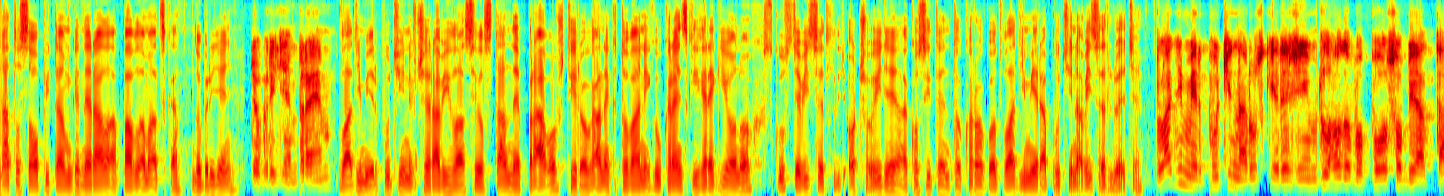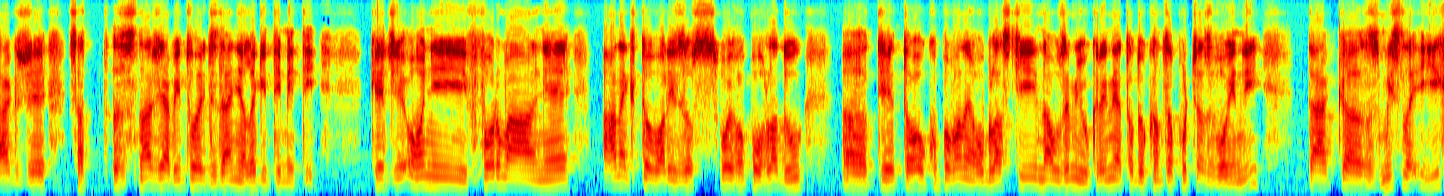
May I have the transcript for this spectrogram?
Na to sa opýtam generála Pavla Macka. Dobrý deň. Dobrý deň, prajem. Vladimír Putin včera vyhlásil stanné právo v štyroch anektovaných ukrajinských regiónoch. Skúste vysvetliť, o čo ide, ako si tento krok od Vladimíra Putina vysvetľujete. Vladimír Putin a ruský režim dlhodobo pôsobia tak, že sa snažia vytvoriť zdanie legitimity keďže oni formálne anektovali zo svojho pohľadu e, tieto okupované oblasti na území Ukrajiny, a to dokonca počas vojny, tak e, v zmysle ich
